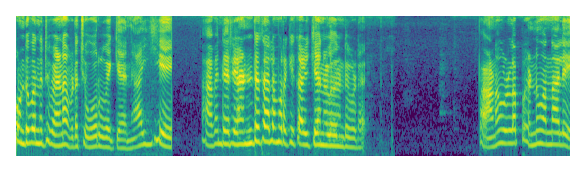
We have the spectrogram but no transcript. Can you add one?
കൊണ്ടുവന്നിട്ട് വേണം അവിടെ ചോറ് വയ്ക്കാൻ അയ്യേ. അവന്റെ രണ്ട് തലമുറയ്ക്ക് കഴിക്കാനുള്ളതുണ്ട് ഇവിടെ. പണമുള്ള പെണ്ണ് വന്നാലേ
